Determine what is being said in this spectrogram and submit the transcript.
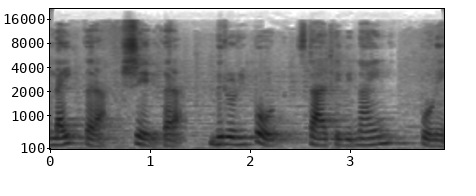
लाईक करा शेअर करा. Bureau report star T V nine Pune.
